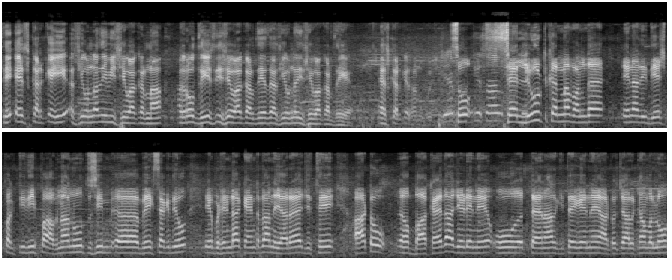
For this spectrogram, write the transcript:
ਤੇ ਇਸ ਕਰਕੇ ਹੀ ਅਸੀਂ ਉਹਨਾਂ ਦੀ ਵੀ ਸੇਵਾ ਕਰਨਾ। ਅਗਰ ਉਹ ਦੇਸ਼ ਦੀ ਸੇਵਾ ਕਰਦੇ ਆ ਤਾਂ ਅਸੀਂ ਉਹਨਾਂ ਦੀ ਸੇਵਾ ਕਰਦੇ ਆ। ਇਸ ਕਰਕੇ ਸਾਨੂੰ ਖੁਸ਼ੀ ਹੈ ਸੋ ਸੈਲੂਟ ਕਰਨਾ ਬਣਦਾ ਹੈ ਇਹਨਾਂ ਦੀ ਦੇਸ਼ ਭਗਤੀ ਦੀ ਭਾਵਨਾ ਨੂੰ। ਤੁਸੀਂ ਵੇਖ ਸਕਦੇ ਹੋ, ਇਹ ਬਠਿੰਡਾ ਕੈਂਟ ਦਾ ਨਜ਼ਾਰਾ ਹੈ, ਜਿੱਥੇ ਆਟੋ ਬਾਕਾਇਦਾ ਜਿਹੜੇ ਨੇ, ਉਹ ਤਾਇਨਾਤ ਕੀਤੇ ਗਏ ਨੇ ਆਟੋ ਚਾਲਕਾਂ ਵੱਲੋਂ,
